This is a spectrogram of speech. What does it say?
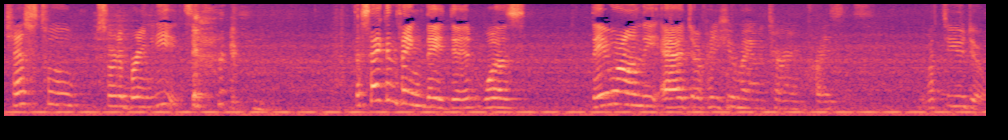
just to sort of bring ease. the second thing they did was they were on the edge of a humanitarian crisis. What do you do?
